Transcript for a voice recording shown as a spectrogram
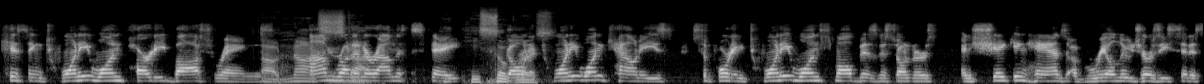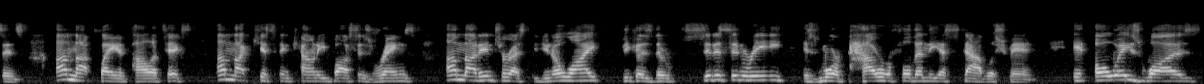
kissing 21 party boss rings. Oh, no. I'm nonstop. running around the state He's so going gross. to 21 counties, supporting 21 small business owners, and shaking hands of real New Jersey citizens. I'm not playing politics. I'm not kissing county bosses' rings. I'm not interested. You know why? Because the citizenry is more powerful than the establishment. It always was,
